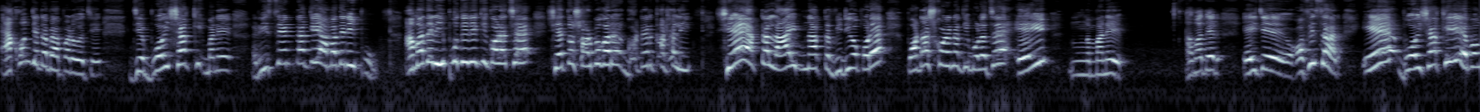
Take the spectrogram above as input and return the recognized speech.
এখন যেটা ব্যাপার হয়েছে যে বৈশাখী মানে রিসেন্ট নাকি আমাদের ইপু? আমাদের ইপু দিদি কী করেছে? সে তো সর্বঘরে ঘটের কাঠালি। সে একটা লাইভ না, একটা ভিডিও করে পটাশ করে নাকি বলেছে, এই মানে আমাদের এই যে অফিসার, এ বৈশাখী এবং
